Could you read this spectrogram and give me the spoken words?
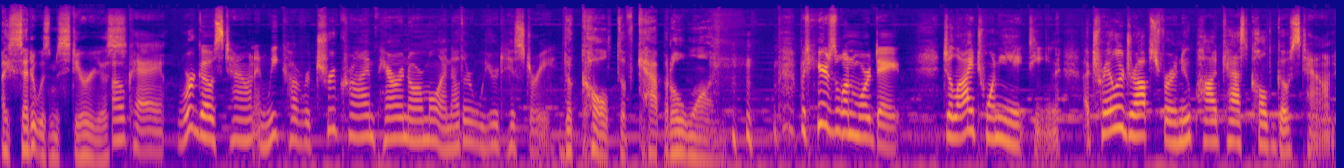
I said it was mysterious. Okay, we're Ghost Town, and we cover true crime, paranormal, and other weird history. The cult of Capital One. But here's one more date July 2018. A trailer drops for a new podcast called Ghost Town.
